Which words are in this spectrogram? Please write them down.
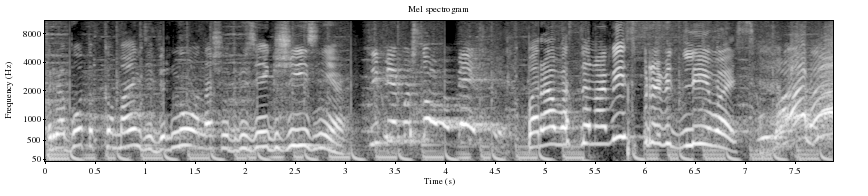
Работа в команде вернула наших друзей к жизни. Теперь мы снова вместе! Пора восстановить справедливость! Огонь!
